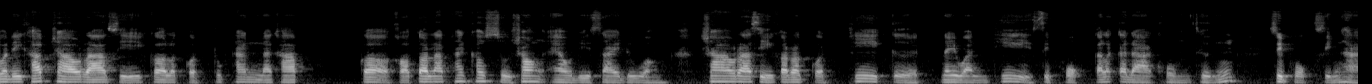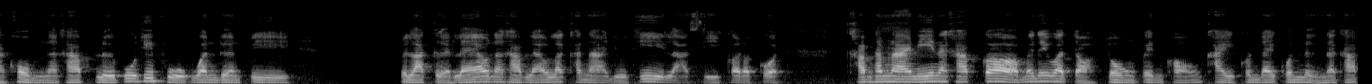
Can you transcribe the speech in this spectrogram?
วัสดีครับ ชาวราศีกรกฎทุกท่านนะครับ ก็ขอต้อนรับท่านเข้าสู่ช่อง L Design ดวง ชาวราศีกรกฎที่เกิดในวันที่ 16 กรกฎาคมถึง 16 สิงหาคมนะครับ หรือผู้ที่ผูกวันเดือนปีเวลาเกิดแล้วนะครับ แล้วลัคนาอยู่ที่ราศีกรกฎคำทำนายนี้นะครับก็ไม่ได้ว่าเจาะจงเป็นของใครคนใดคนหนึ่งนะครับ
